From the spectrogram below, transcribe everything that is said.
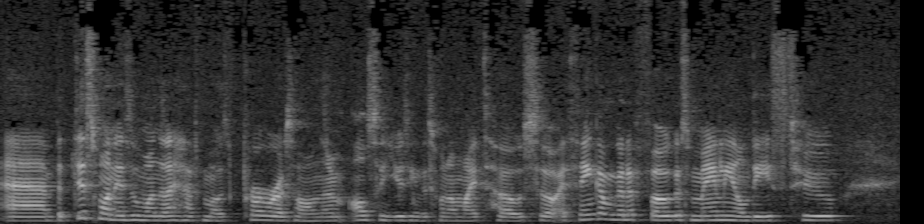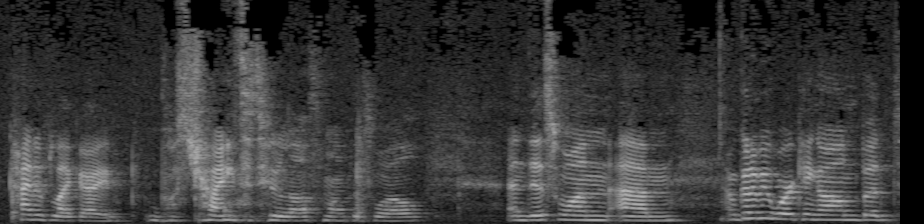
Um, but this one is the one that I have most progress on and I'm also using this one on my toes so I think I'm gonna focus mainly on these two kind of like I was trying to do last month as well and this one um, I'm gonna be working on but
